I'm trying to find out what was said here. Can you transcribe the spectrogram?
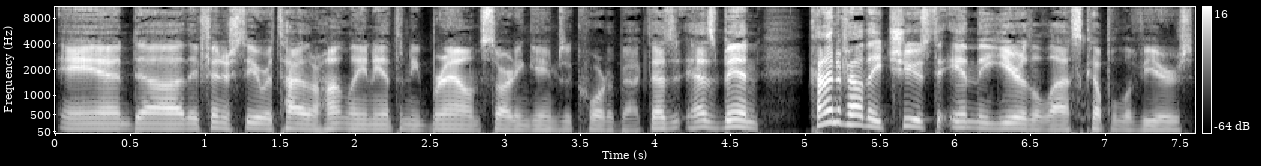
And uh, they finished the year with Tyler Huntley and Anthony Brown starting games at quarterback. That has been kind of how they choose to end the year the last couple of years.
